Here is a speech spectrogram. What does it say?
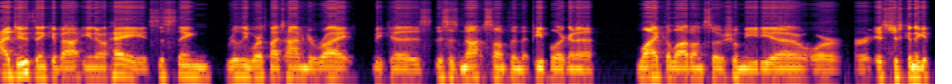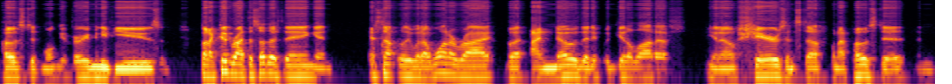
I do think about, you know, hey, is this thing really worth my time to write? Because this is not something that people are going to like a lot on social media or, or it's just going to get posted, won't get very many views. And, but I could write this other thing and it's not really what I want to write, but I know that it would get a lot of, you know, shares and stuff when I post it. And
